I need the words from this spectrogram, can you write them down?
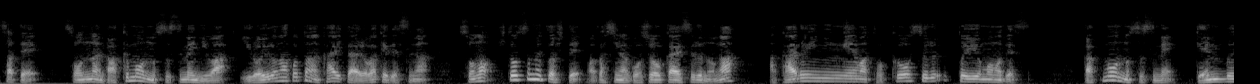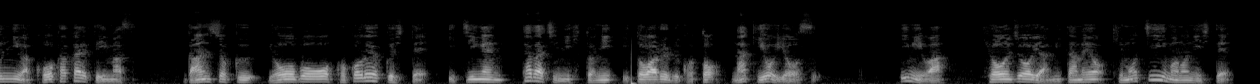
さて、そんな学問の勧めにはいろいろなことが書いてあるわけですが、その一つ目として私がご紹介するのが、明るい人間は得をするというものです。学問の勧め、原文にはこう書かれています。願色、要望を快くして、一元、直ちに人に厭われること、なきを要す。意味は、表情や見た目を気持ちいいものにして、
